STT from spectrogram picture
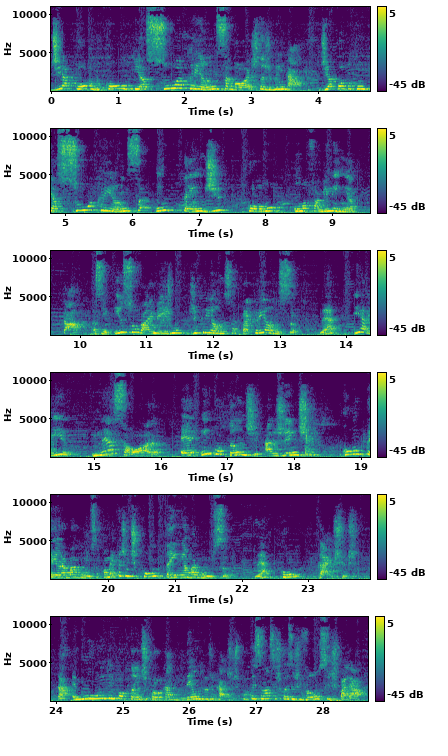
de acordo com o que a sua criança gosta de brincar, de acordo com o que a sua criança entende como uma familhinha, tá? Assim, isso vai mesmo de criança para criança, né? E aí, nessa hora, é importante a gente conter a bagunça. Como é que a gente contém a bagunça? Né? Com caixas tá? É muito importante colocar dentro de caixas, porque senão essas coisas vão se espalhar.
